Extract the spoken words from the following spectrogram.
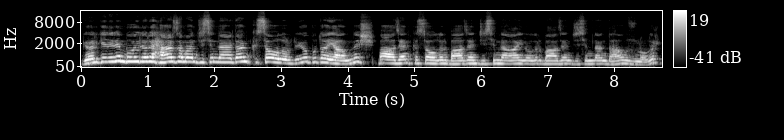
Gölgelerin boyları her zaman cisimlerden kısa olur diyor. Bu da yanlış. Bazen kısa olur, bazen cisimle aynı olur, bazen cisimden daha uzun olur.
